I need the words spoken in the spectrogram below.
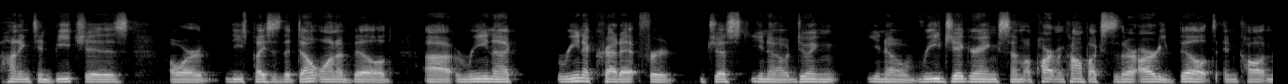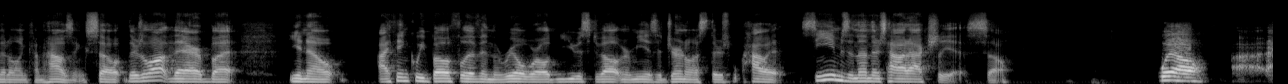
huntington beaches or these places that don't want to build uh, arena RHNA credit for just you know doing you know, rejiggering some apartment complexes that are already built and call it middle income housing. So there's a lot there, but you know, I think we both live in the real world. You as developer, me as a journalist. There's how it seems, and then there's how it actually is. So, well, uh,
